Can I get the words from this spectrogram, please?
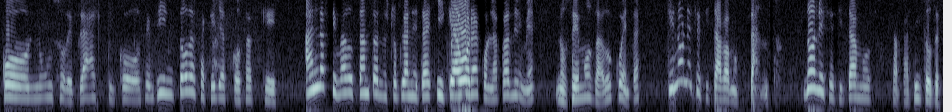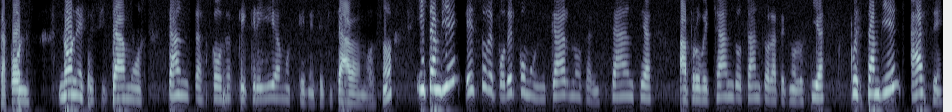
con uso de plásticos, en fin, todas aquellas cosas que han lastimado tanto a nuestro planeta y que ahora con la pandemia nos hemos dado cuenta que no necesitábamos tanto, no necesitamos zapatitos de tacón, no necesitamos tantas cosas que creíamos que necesitábamos, ¿no? Y también esto de poder comunicarnos a distancia, aprovechando tanto la tecnología, pues también hace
